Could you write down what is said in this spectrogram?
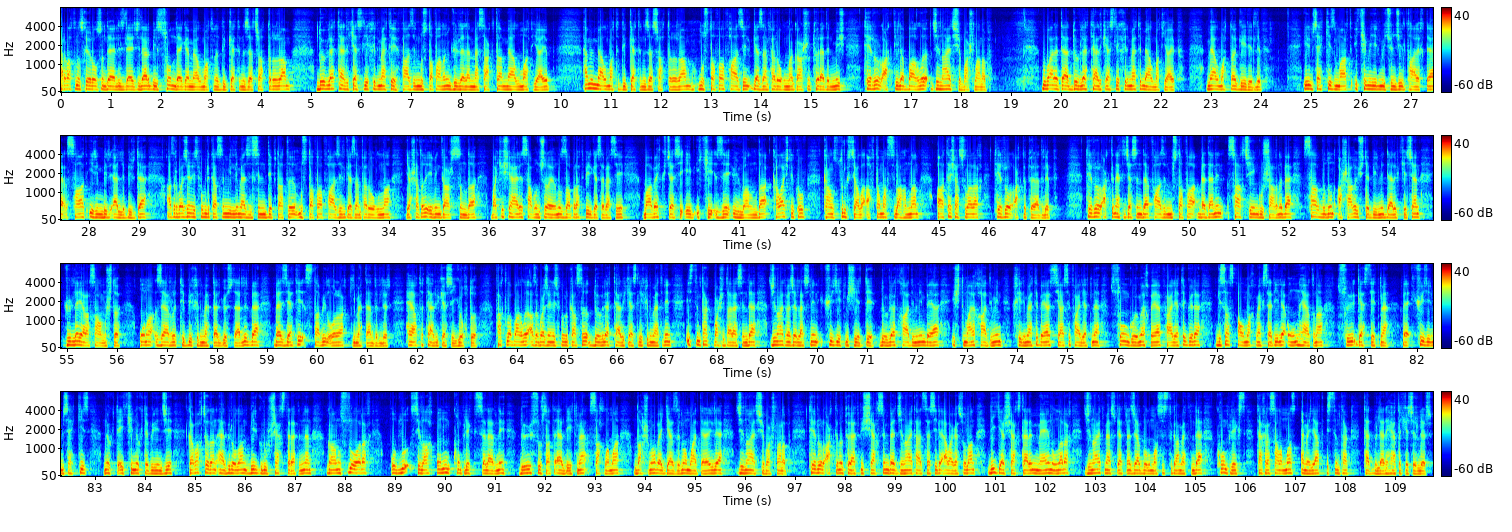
Hər vaxtınız xeyir olsun dəyərli izləyicilər. Bir son dəqiqə məlumatını diqqətinizə çatdırıram. Dövlət Təhlükəsizlik Xidməti Fazil Mustafanın güllələnməsi haqqında məlumat yayıb. Həmin məlumatı diqqətinizə çatdırıram. Mustafa Fazil Qəzənfəroğluna qarşı törədilmiş terror aktı ilə bağlı cinayət işi başlanıb. Bu barədə Dövlət Təhlükəsizlik Xidməti məlumat yayıb. Məlumatda qeyd edilib. 28 mart 2023-cü il tarixdə saat 21:51-də Azərbaycan Respublikası Milli Məclisinin deputatı Mustafa Fazil Qəzənfəroğluna yaşadığı evin qarşısında Bakı şəhəri Sabunçu rayonu Zabrat 1 qəsəbəsi Babək küçəsi ev 2Z ünvanında Kalaşnikov konstruksiyalı avtomat silahından atəş açılaraq terror aktı törədilib. Terror aktı nəticəsində Fazil Mustafa bədənin sağ çiyin qurşağını və sağ budun aşağı üçdə birini dəlib keçən güllə yarası almışdı. Ona zəruri tibbi xidmətlər göstərilir və vəziyyəti stabil olaraq qiymətləndirilir. Həyatı təhlükəsi yoxdur. Faktla bağlı Azərbaycan Respublikası Dövlət Təhlükəsizlik Xidmətinin İstintaq Baş İdarəsində Cinayət Məcəlləsinin 277 dövlət xadiminin və ya ictimai xadimin xidməti və ya siyasi fəaliyyətinə son qoymaq və ya fəaliyyətə görə qisas almaq məqsədi ilə onun həyatına suyu qəsd etmə və 228.2.1-ci qabaqcadan əlbir olan bir qrup şəxs tərəfindən qanunsuz olaraq odlu silah, onun komplekt hissələrini, döyüş sursatı əldə etmə, saxlama, daşıma və gəzdirmə maddələri ilə cinayət işi başlanıb. Terror aktını törətmiş şəxsin və cinayət hadisəsi ilə əlaqəsi olan digər şəxslərin müəyyən olunaraq cinayət məsuliyyətinə cəlb olunması istiqamətində kompleks, təxirəsalınmaz əməliyyat, istintaq tədbirləri həyata keçirilir.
